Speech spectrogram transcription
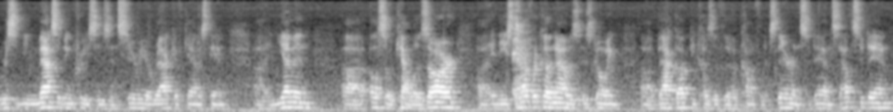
we're seeing massive increases in Syria, Iraq, Afghanistan, uh, and Yemen. Uh, also, Kala-Azar uh, in East Africa now is, is going uh, back up because of the conflicts there in Sudan, South Sudan.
